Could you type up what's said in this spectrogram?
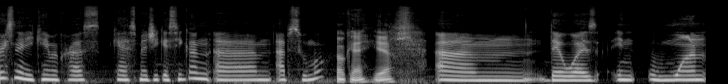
personally came across Cast Magic, I think, on um, AppSumo. Okay, yeah. um, there was in one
